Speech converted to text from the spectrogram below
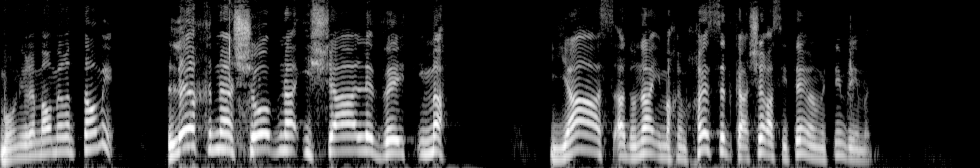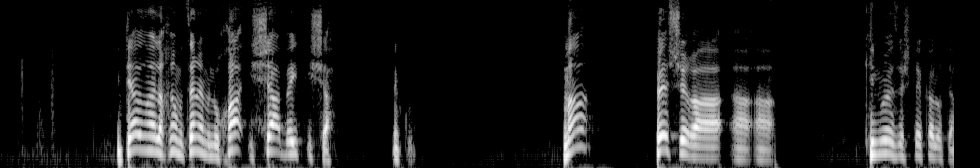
בואו נראה מה אומרת נעמי. לך נא שוב נא אישה לבית אמה. יעש אדוני עמכם חסד כאשר עשיתם עם המתים ועמדים. ייתן אדוני לכם ומצאנה מנוחה אישה בית אישה. נקודה. מה פשר הכינוי הזה שתי כלותיה?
